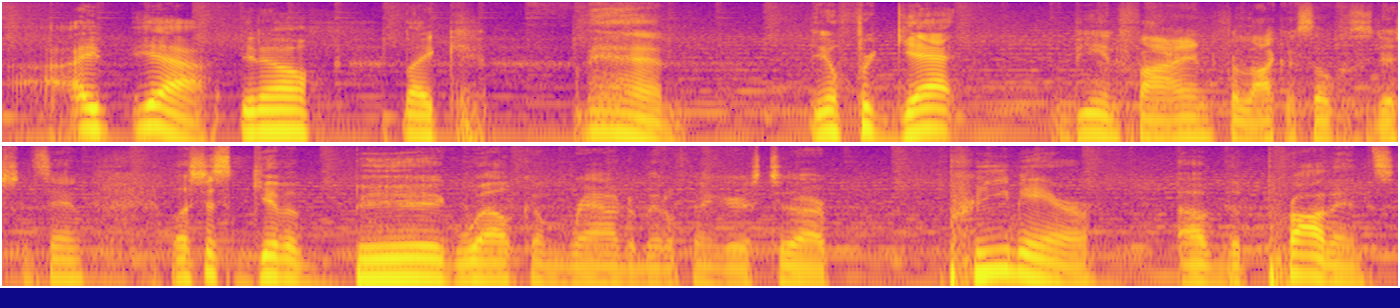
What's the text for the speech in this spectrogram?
I yeah, you know, like man, you know, forget being fined for lack of social distancing. Let's just give a big welcome round of middle fingers to our premier of the province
